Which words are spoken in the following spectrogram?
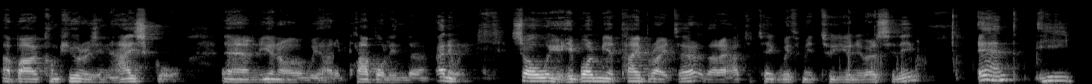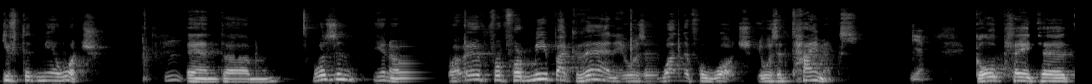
about computers in high school. And, you know, we had a couple in the, anyway. So we, he bought me a typewriter that I had to take with me to university. And he gifted me a watch. Mm. And um, wasn't, you know, for, for me back then, it was a wonderful watch. It was a Timex. Yeah gold plated,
